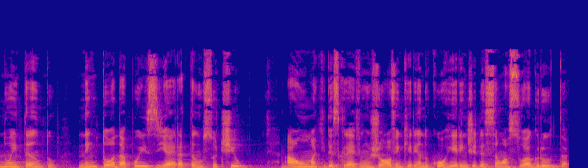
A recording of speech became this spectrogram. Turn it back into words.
No entanto, nem toda a poesia era tão sutil. Há uma que descreve um jovem querendo correr em direção à sua gruta.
